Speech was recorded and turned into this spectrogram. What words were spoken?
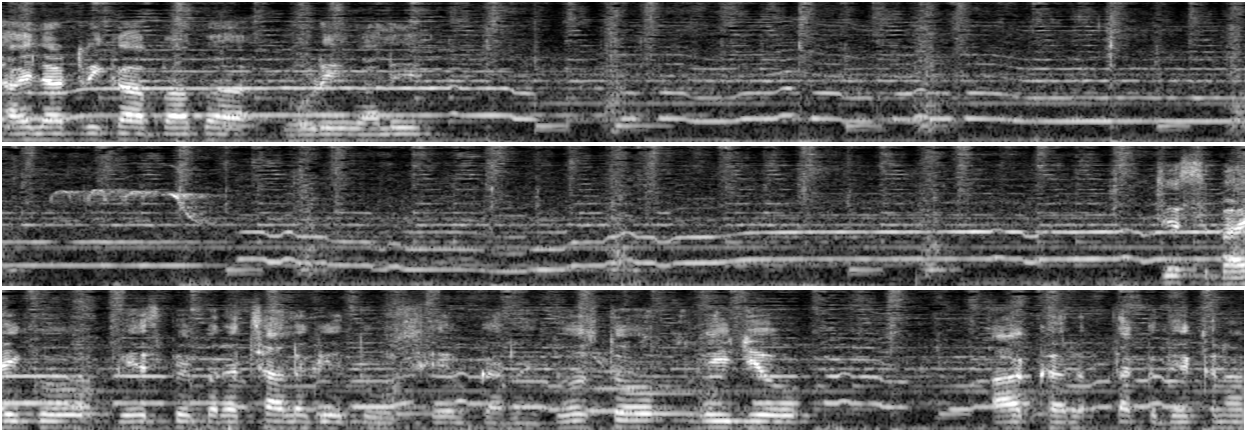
थाई लॉटरी का बाबा घोड़े वाले। जिस भाई को गैस पेपर अच्छा लगे तो सेव कर लें। दोस्तों, वीडियो आखिर तक देखना,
